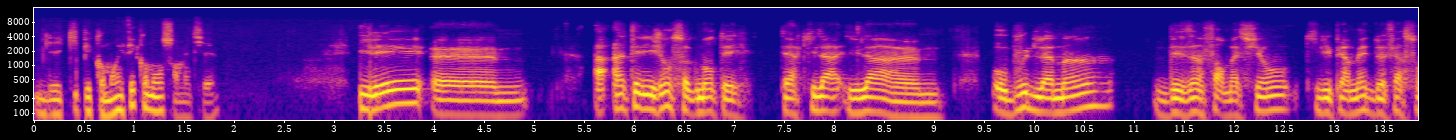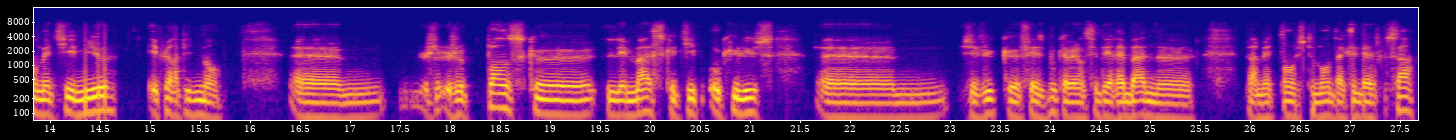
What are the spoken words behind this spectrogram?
il est équipé comment, il fait comment son métier? Il est euh, à intelligence augmentée. C'est-à-dire qu'il a, il a au bout de la main des informations qui lui permettent de faire son métier mieux et plus rapidement. Je pense que les masques type Oculus, euh, j'ai vu que Facebook avait lancé des euh, permettant justement d'accéder à tout ça,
